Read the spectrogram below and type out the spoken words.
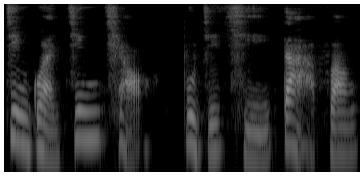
尽管精巧，不及其大方。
